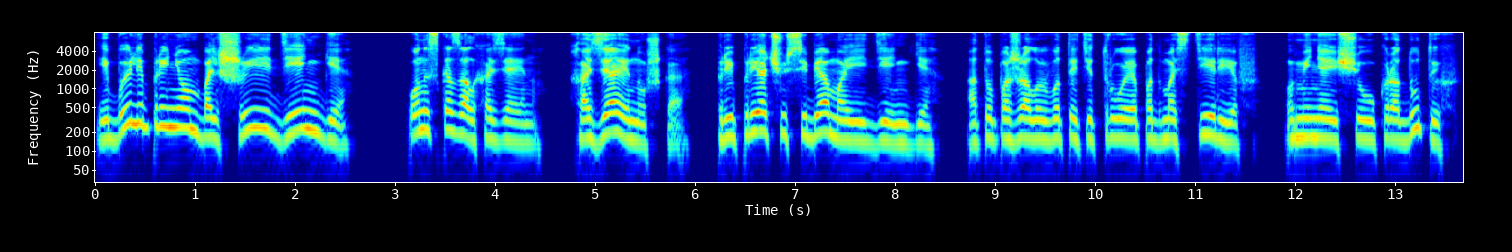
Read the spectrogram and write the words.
и были при нем большие деньги. Он и сказал хозяину, «Хозяинушка, припрячу себя мои деньги, а то, пожалуй, вот эти трое подмастерьев у меня еще украдут их».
